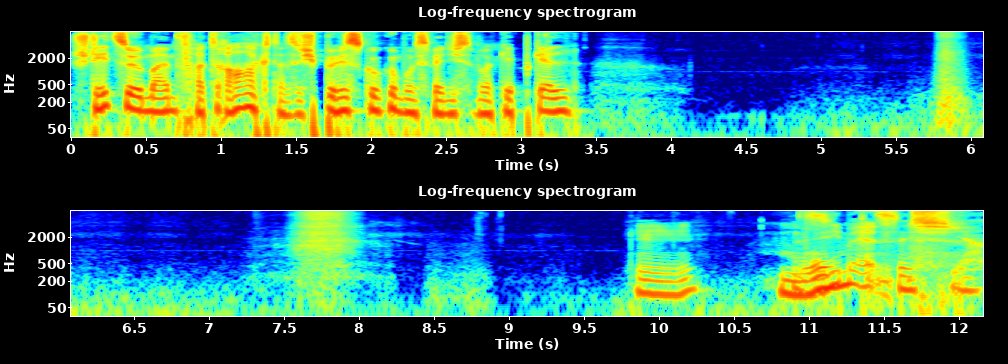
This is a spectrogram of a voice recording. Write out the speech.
steht so in meinem Vertrag, dass ich böse gucken muss, wenn ich so vergib, gell? Mhm. Moment. 70, ja.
